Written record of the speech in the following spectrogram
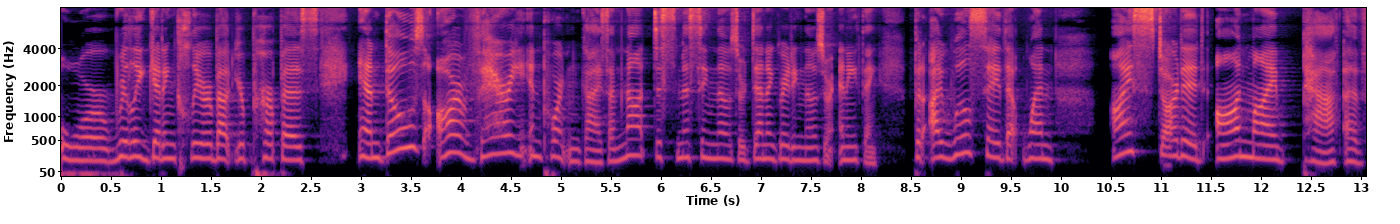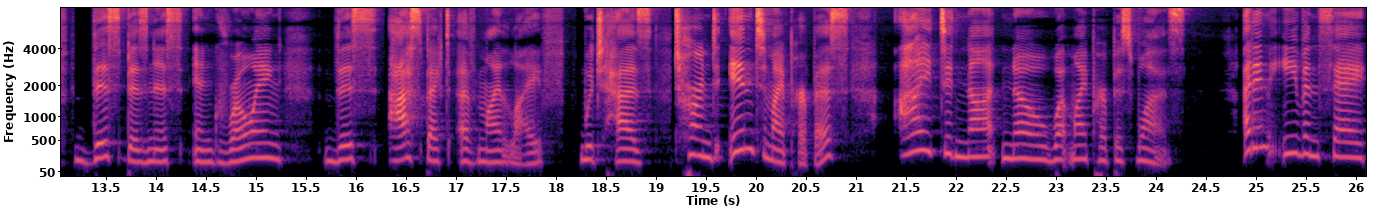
or really getting clear about your purpose. And those are very important, guys. I'm not dismissing those or denigrating those or anything. But I will say that when I started on my path of this business and growing this aspect of my life, which has turned into my purpose, I did not know what my purpose was. I didn't even say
